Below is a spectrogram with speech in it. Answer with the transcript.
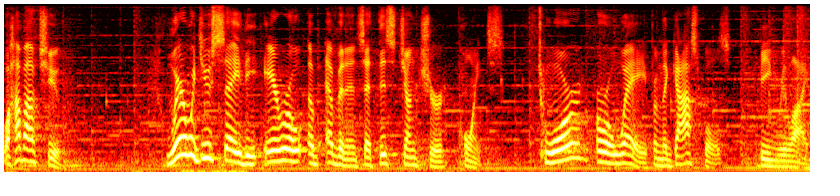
Well, how about you? Where would you say the arrow of evidence at this juncture points? Toward or away from the Gospels being reliable?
